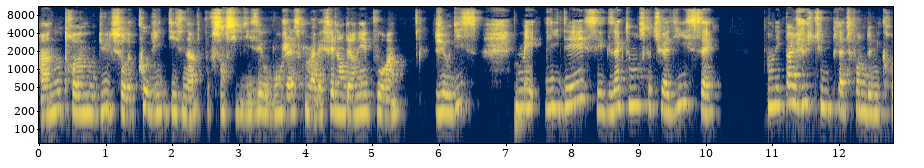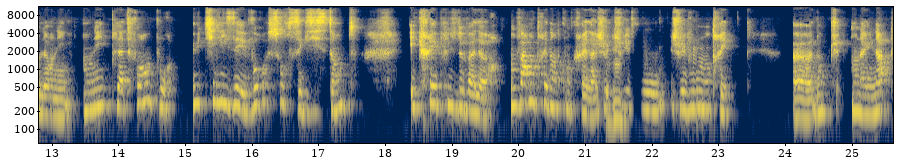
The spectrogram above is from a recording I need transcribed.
un autre module sur le Covid-19 pour sensibiliser aux bons gestes qu'on avait fait l'an dernier pour un Géodis. Mais l'idée, c'est exactement ce que tu as dit, c'est on n'est pas juste une plateforme de micro-learning, on est une plateforme pour utiliser vos ressources existantes et créer plus de valeur. On va rentrer dans le concret là, je, mhm. vais, vous, je vais, vous, montrer. Euh, donc, on a une app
